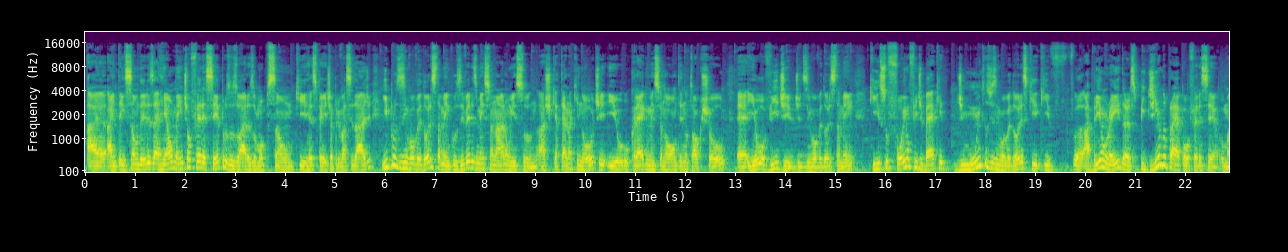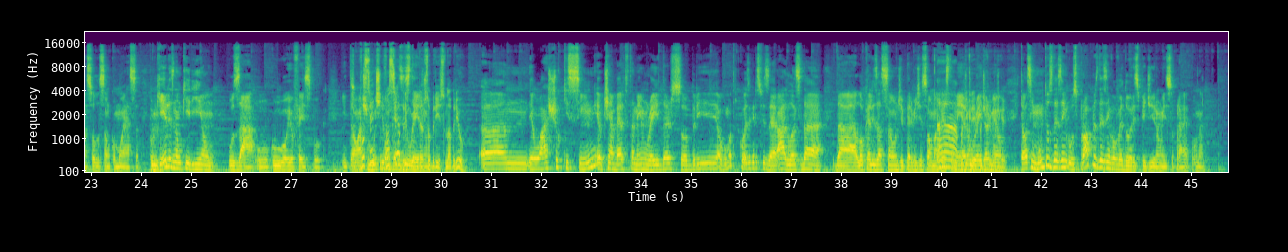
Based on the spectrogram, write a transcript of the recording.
A, a intenção deles é realmente oferecer para os usuários uma opção que respeite a privacidade e para os desenvolvedores também. Inclusive, eles mencionaram isso, acho que até na keynote, e o, o Craig mencionou ontem no talk show, é, e eu ouvi de, de desenvolvedores também, que isso foi um feedback de muitos desenvolvedores que. que uh, abriam raiders pedindo para a Apple oferecer uma solução como essa, porque eles não queriam usar o Google e o Facebook. Então acho você muito bom você abriu um estejam. sobre isso, não abriu? Ahn, eu acho que sim. Eu tinha aberto também um radar sobre alguma outra coisa que eles fizeram. Ah, o lance da, da localização de permitir só uma Ah, vez também era um crer, crer, pode meu. Então, assim, muitos desen... os próprios desenvolvedores pediram isso pra Apple, né?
